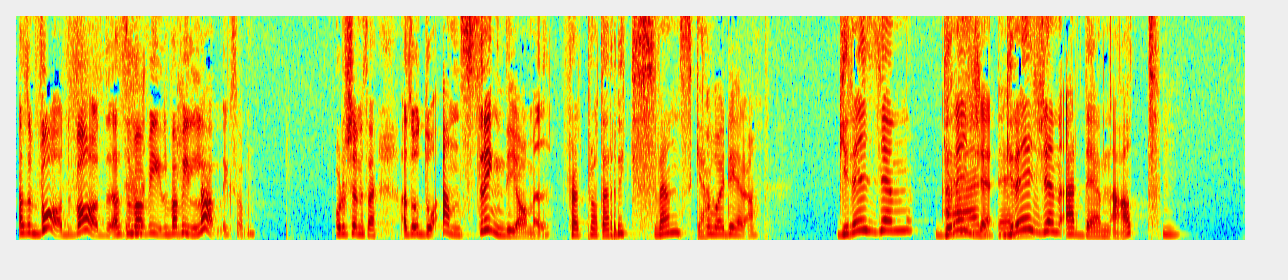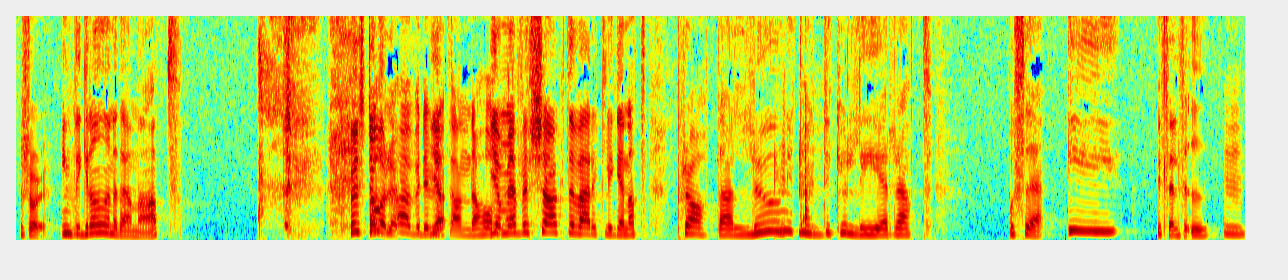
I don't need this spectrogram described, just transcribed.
Alltså vad? Vad? Alltså vad vill, vad vill han liksom? Och då kände jag så här, alltså och då ansträngde jag mig för att prata rikssvenska. Och vad är det då? Grejen, grejen, den. grejen är den att... Förstår du? Inte grejen är den att... Förstår du? Ja, du åt andra hållet. Ja, men jag försökte verkligen att prata lugnt, artikulerat och säga i istället för i. Mm.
